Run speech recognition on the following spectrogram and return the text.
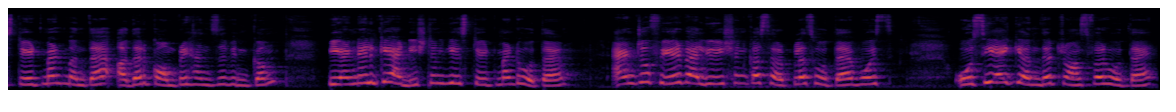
स्टेटमेंट uh, बनता है other comprehensive income P and L के एडिशनल की स्टेटमेंट होता है। एंड जो फेयर वैल्यूएशन का सरप्लस होता है वो इस ओ सी आई के अंदर ट्रांसफ़र होता है।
